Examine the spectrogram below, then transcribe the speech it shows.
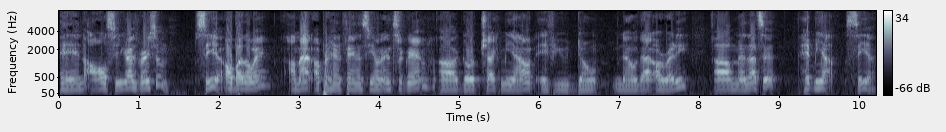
and I'll see you guys very soon. See ya. Oh, by the way, I'm at Upper Hand Fantasy on Instagram. Uh, go check me out if you don't know that already. Um, and that's it. Hit me up. See ya.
